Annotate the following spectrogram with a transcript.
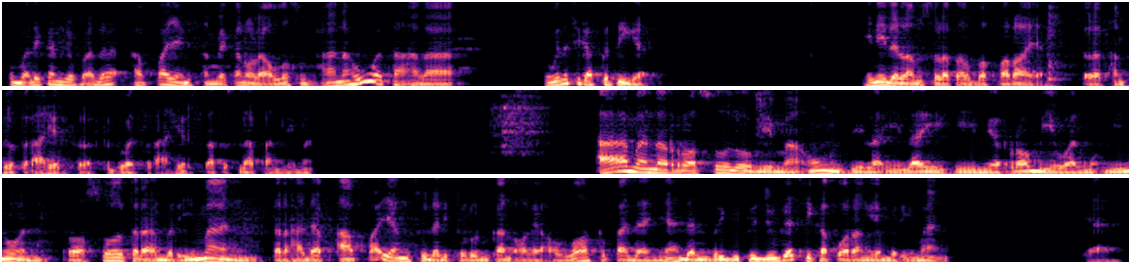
Kembalikan kepada apa yang disampaikan oleh Allah Subhanahu wa taala. Kemudian sikap ketiga. Ini dalam surat Al-Baqarah ya, surat hampir terakhir, surat kedua terakhir 185. Amanar rasulu bima unzila ilaihi mir rabbi wal mu'minun. Rasul telah beriman terhadap apa yang sudah diturunkan oleh Allah kepadanya dan begitu juga sikap orang yang beriman. Ya.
